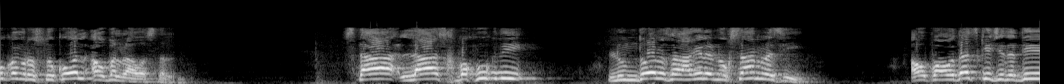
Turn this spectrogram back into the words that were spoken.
حکم رستو کول او بل راوستل ستا لاس بخوک دی لوندول سره غیله نقصان رسی او په اودس کې چې د دې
